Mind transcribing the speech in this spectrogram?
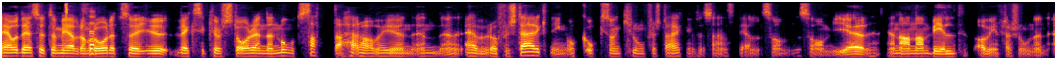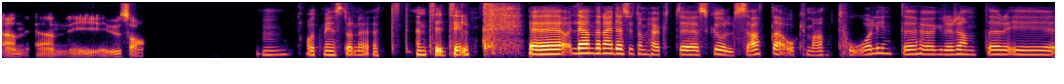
Eh, och dessutom i euroområdet så är ju växelkursstoryn den motsatta. Här har vi ju en, en, en euroförstärkning och också en kronförstärkning för svensk del som, som ger en annan bild av inflationen än, än i USA. Mm, åtminstone ett, en tid till. Eh, länderna är dessutom högt eh, skuldsatta och man tål inte högre räntor i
